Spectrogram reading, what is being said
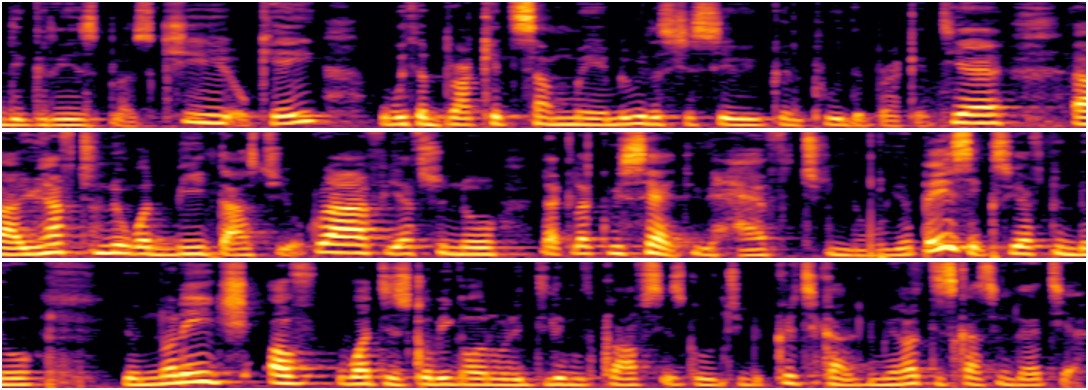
degrees plus q, okay, with a bracket somewhere. Maybe let's just say we can put the bracket here. Uh, you have to know what b does to your graph. You have to know, like, like we said, you have to know your basics. You have to know your knowledge of what is going on when you're dealing with graphs is going to be critical. And we're not discussing that here.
